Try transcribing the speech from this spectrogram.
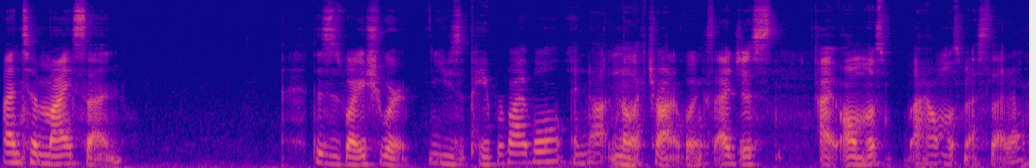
unto my son. This is why you should wear, use a paper Bible and not an electronic one, because I just I almost I almost messed that up.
